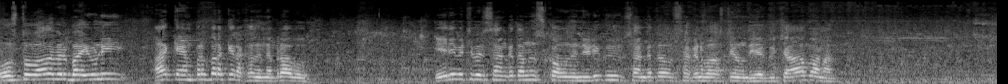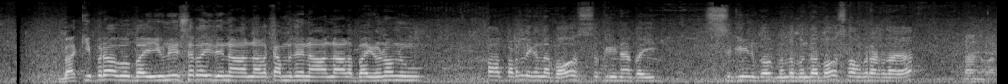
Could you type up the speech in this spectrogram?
ਉਸ ਤੋਂ ਬਾਅਦ ਫਿਰ ਬਾਈ ਹੁਣੀ ਆ ਕੈਂਪਰ ਭਰ ਕੇ ਰੱਖ ਦਿੰਦੇ ਭਰਾਵੋ। ਇਹਦੇ ਵਿੱਚ ਫਿਰ ਸੰਗਤਾਂ ਨੂੰ ਸਿਖਾਉਂਦੇ ਨੇ ਜਿਹੜੀ ਕੋਈ ਸੰਗਤ ਸਕਣ ਵਾਸਤੇ ਆਉਂਦੀ ਹੈ ਕੋਈ ਚਾਹ ਪਾਣਾ ਬਾਕੀ ਭਰਾਵੋ ਬਾਈ ਸਰਦਾਈ ਦੇ ਨਾਲ ਨਾਲ ਕੰਮ ਦੇ ਨਾਲ ਨਾਲ ਬਾਈ ਉਹਨਾਂ ਨੂੰ ਪੜ੍ਹ ਲਿਖਣ ਦਾ ਬਹੁਤ ਸ਼ੌਕੀਨ ਹੈ ਬਾਈ। ਸ਼ੌਕੀਨ ਬਹੁਤ ਮਤਲਬ ਬੰਦਾ ਬਹੁਤ ਸ਼ੌਂਕ ਰੱਖਦਾ ਆ। ਧੰਨਵਾਦ।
